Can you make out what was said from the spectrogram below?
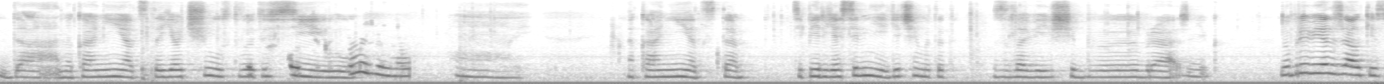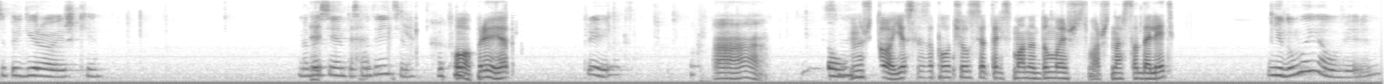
Да, наконец-то я чувствую эту силу. Ой, наконец-то. Теперь я сильнее, чем этот зловещий бражник. Ну привет, жалкие супергероишки. На Э, бассейн посмотрите. О, привет. Привет. А, Что? См- ну что, если заполучил все талисманы, думаешь, сможешь нас одолеть? Не думаю, я уверен.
